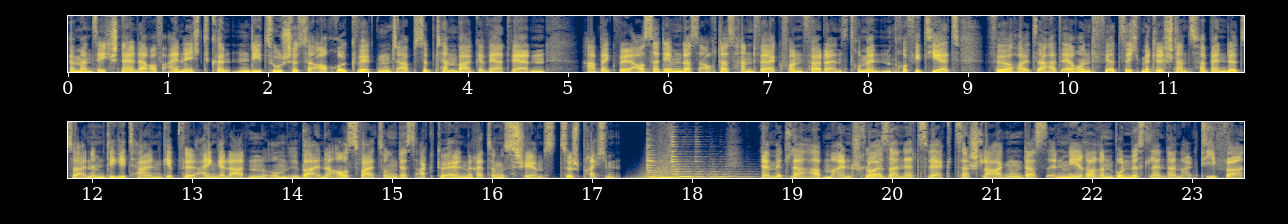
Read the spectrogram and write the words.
Wenn man sich schnell darauf einigt, könnten die Zuschüsse auch rückwirkend ab September gewährt werden. Habeck will außerdem, dass auch das Handwerk von Förderinstrumenten profitiert. Für heute hat er rund 40 Mittelstandsverbände zu einem digitalen Gipfel eingeladen, um über eine Ausweitung des aktuellen Rettungsschirms zu sprechen. Ermittler haben ein Schleusernetzwerk zerschlagen, das in mehreren Bundesländern aktiv war.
